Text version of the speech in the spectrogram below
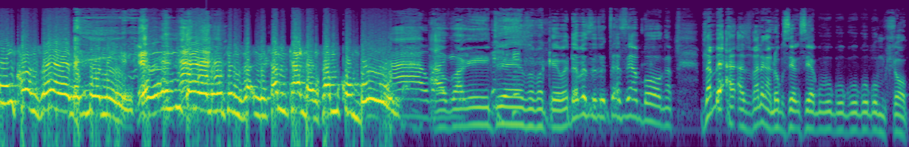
ungikhonzele kubonisa umtshela ukuthi ngisa- ngisamthanda ngisamkhumbula. Hawu Makeba. abakithi yezo makeba ndabe sithi cha siyabonga. Mhlambe a- asivale ngalokho siya siya ku- ku- ku- ku- kumhlobo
